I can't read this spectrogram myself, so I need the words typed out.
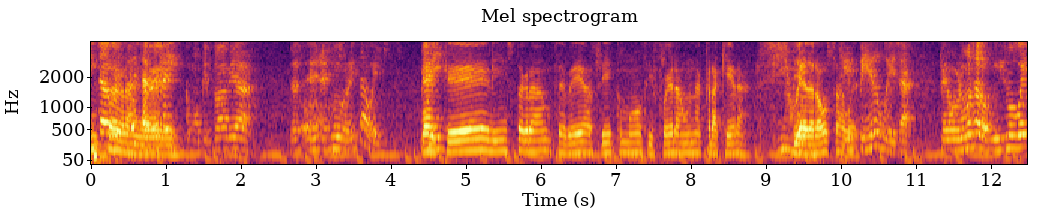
Instagram, güey? como que todavía es, es- es muy bonita, güey. Ve ¿Por qué el Instagram se ve así como si fuera una craquera? Sí, güey. Piedrosa, ¿Qué güey. pedo, güey? O sea, pero volvemos a lo mismo, güey.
